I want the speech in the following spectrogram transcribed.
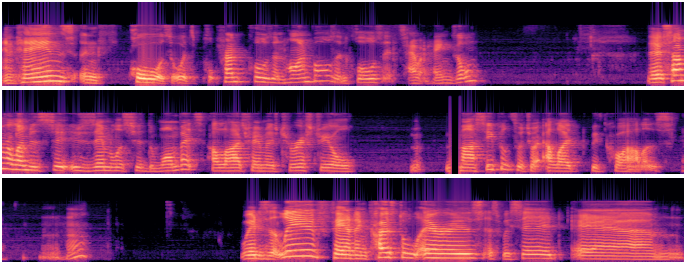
and hands and paws, or its front paws and hind paws and claws, that's how it hangs on. There are some resemblance to the wombats, a large family of terrestrial marsupials which are allied with koalas. Mm -hmm. Where does it live? Found in coastal areas, as we said, um,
